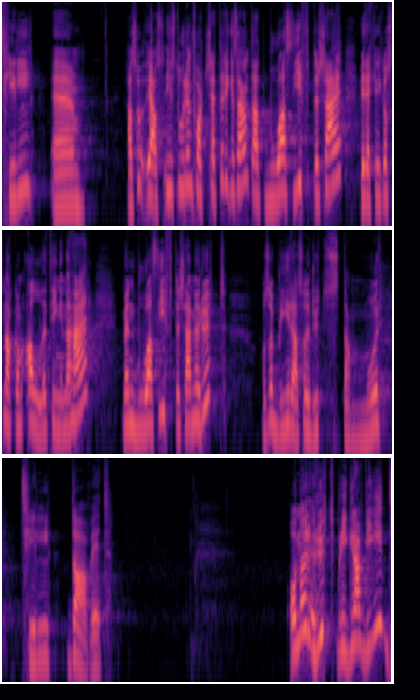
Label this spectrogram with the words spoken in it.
til eh, altså, ja, Historien fortsetter. ikke sant? At Boas gifter seg. Vi rekker ikke å snakke om alle tingene her. Men Boas gifter seg med Ruth. Og så blir altså Ruth stammor til David. Og når Ruth blir gravid,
